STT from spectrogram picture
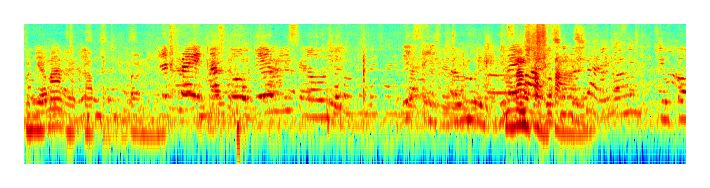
คนเยอะมากเลยครับตอนนี้ The train must go very slowly. This is a room. นั่งฝั่งซ้าย To go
